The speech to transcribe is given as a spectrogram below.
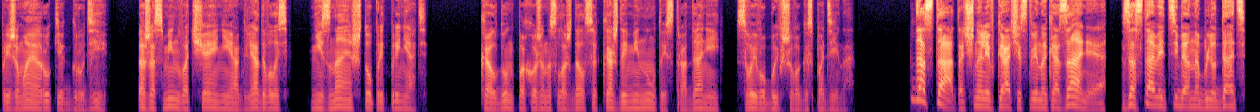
прижимая руки к груди, а Жасмин в отчаянии оглядывалась, не зная, что предпринять. Колдун, похоже, наслаждался каждой минутой страданий своего бывшего господина. «Достаточно ли в качестве наказания заставить тебя наблюдать,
